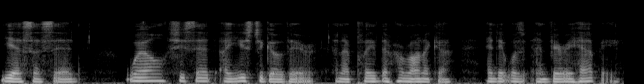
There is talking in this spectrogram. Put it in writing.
"Yes," I said. "Well," she said, "I used to go there, and I played the harmonica, and it was and very happy.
